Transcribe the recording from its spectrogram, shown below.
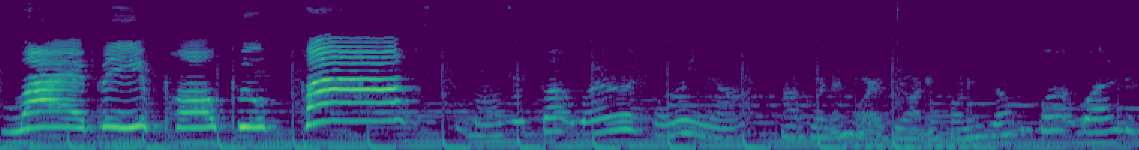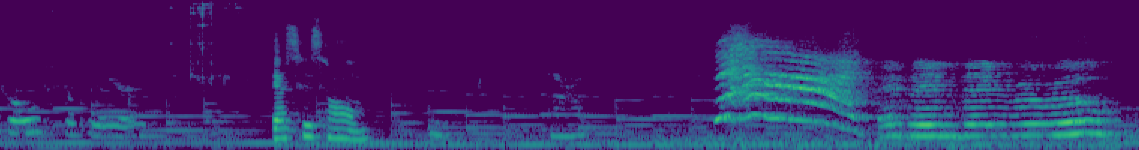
my people poop Mama, but where are we going now? Not going anywhere. Do you want any ponies though? What? Why to go somewhere? Guess who's home? Baby, baby, Ruru.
